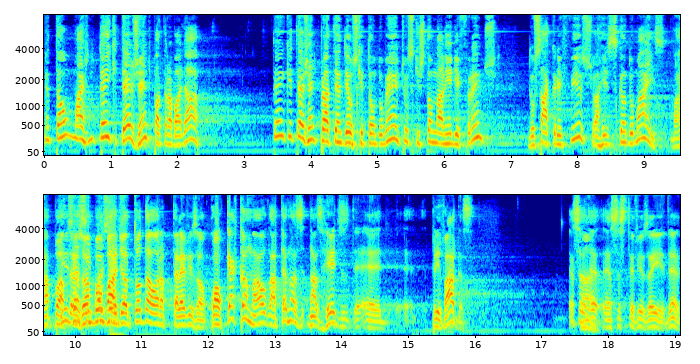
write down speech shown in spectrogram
Então, mas não tem que ter gente para trabalhar. Tem que ter gente para atender os que estão doentes, os que estão na linha de frente do sacrifício, arriscando mais. Mas, rapaz, Diz televisão assim, pois bombardeando toda hora televisão. Qualquer canal, até nas, nas redes é, é, privadas. Ah. é- essas TVs aí, né?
